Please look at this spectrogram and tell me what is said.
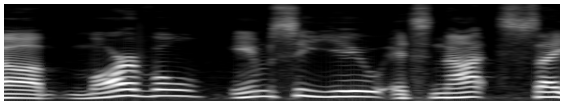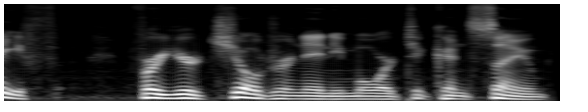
Uh, Marvel, MCU, it's not safe for your children anymore to consume.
